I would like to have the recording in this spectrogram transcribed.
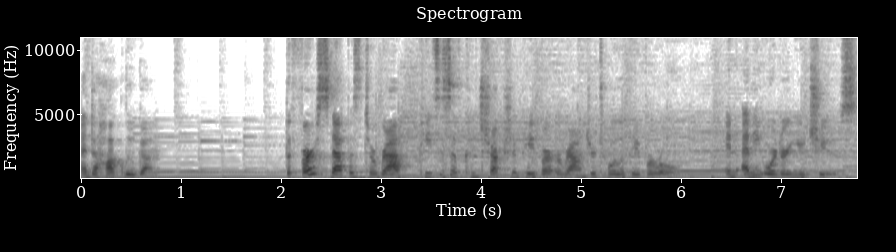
and a hot glue gun. The first step is to wrap pieces of construction paper around your toilet paper roll, in any order you choose.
